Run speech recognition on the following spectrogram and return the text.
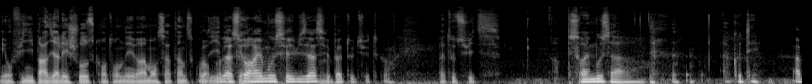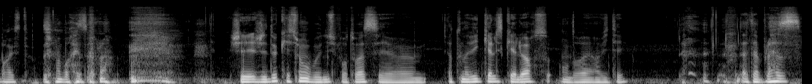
et on finit par dire les choses quand on est vraiment certain de ce qu'on Bon, dit. la Donc, euh, soirée mousse et Ibiza, c'est pas tout de suite, quoi. pas tout de suite. Soirée mousse à, à côté. À Brest. Bref, voilà. J'ai j'ai deux questions au bonus pour toi. C'est, euh, à ton avis, quels scalers on devrait inviter à ta place?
